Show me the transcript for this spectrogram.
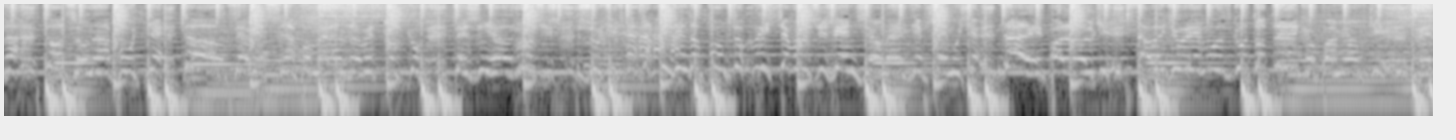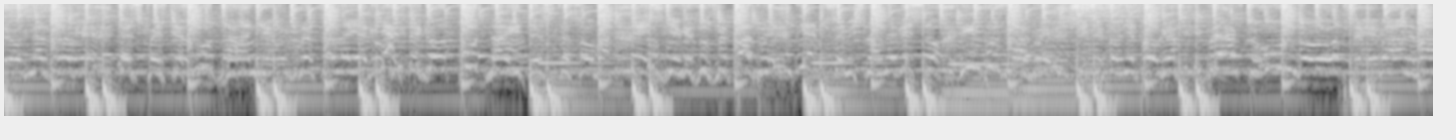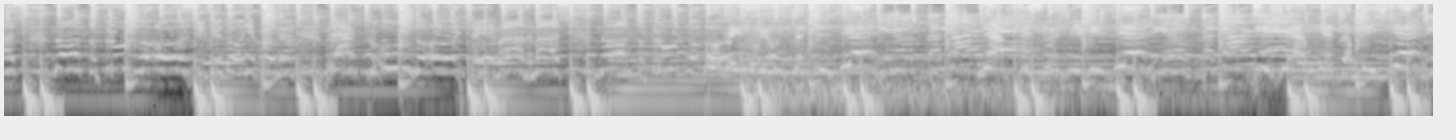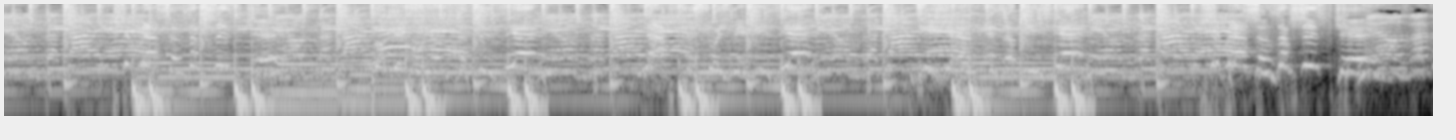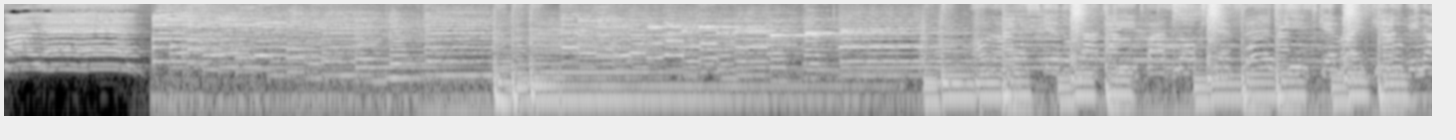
pędzla To co na płótnie, to opcja wieczna Pomeranżowych skutków też nie odwrócisz Rzucić. Za tydzień do punktu wyjścia wrócisz Więc ziomek nie przejmuj się, dalej palolki. Stałe dziury w mózgu to tylko pamiątki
